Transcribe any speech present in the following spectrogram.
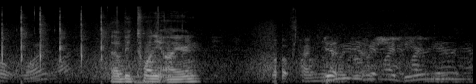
Oh, what? That'll be 20 iron. But penguin Did you get my beer yet?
